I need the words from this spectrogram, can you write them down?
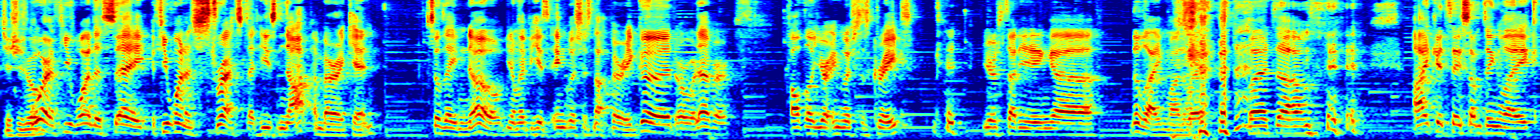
就是说 Or if you want to say, if you want to stress that he's not American, so they know, you know, maybe his English is not very good or whatever. Although your English is great, you're studying uh, the Lang way. but um, I could say something like,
